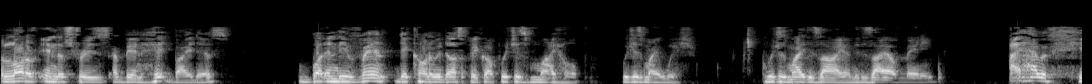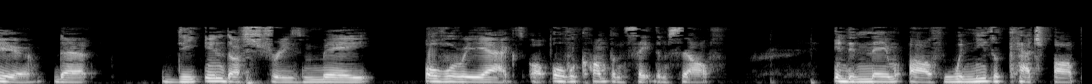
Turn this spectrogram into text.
a lot of industries are being hit by this. But in the event the economy does pick up, which is my hope, which is my wish, which is my desire and the desire of many, I have a fear that the industries may overreact or overcompensate themselves in the name of we need to catch up.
